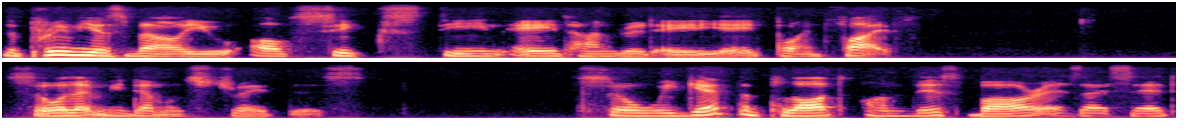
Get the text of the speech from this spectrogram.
the previous value of 16888.5. So let me demonstrate this. So we get the plot on this bar, as I said.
